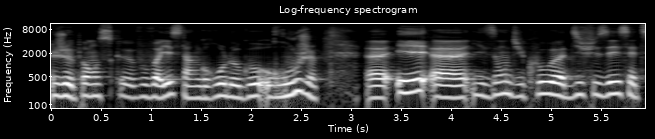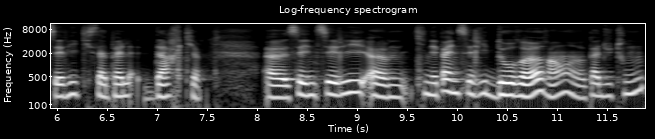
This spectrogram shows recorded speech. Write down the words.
Je pense que vous voyez, c'est un gros logo rouge et ils ont du coup diffusé cette série qui s'appelle Dark. c'est une série qui n'est pas une série d'horreur, hein, pas du tout,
